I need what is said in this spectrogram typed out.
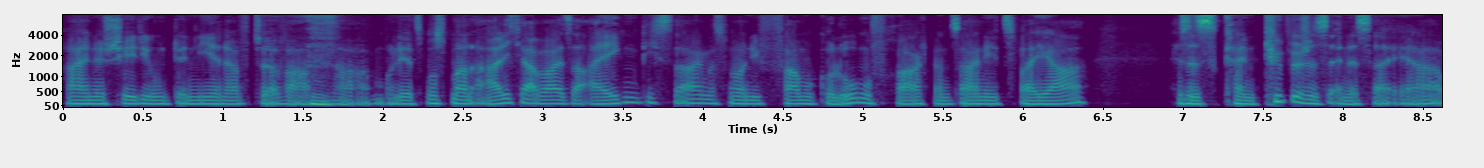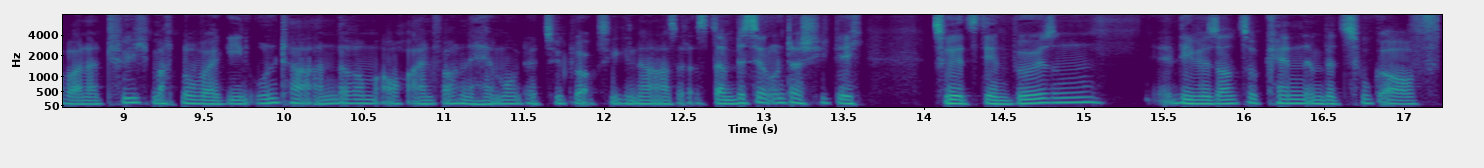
eine Schädigung der Nieren zu erwarten mhm. haben. Und jetzt muss man ehrlicherweise eigentlich sagen, dass wenn man die Pharmakologen fragt, dann sagen die zwar ja, es ist kein typisches NSAR, aber natürlich macht Novagin unter anderem auch einfach eine Hemmung der Zyklooxygenase. Das ist dann ein bisschen unterschiedlich zu jetzt den bösen die wir sonst so kennen in Bezug auf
